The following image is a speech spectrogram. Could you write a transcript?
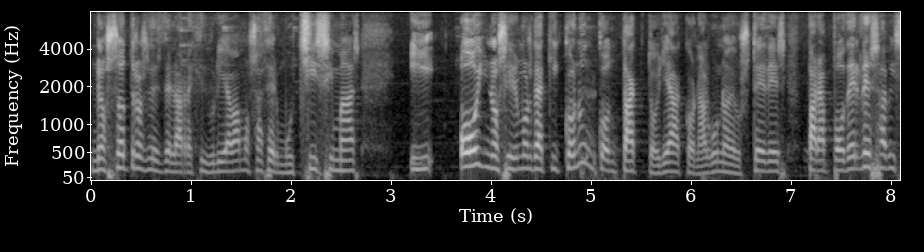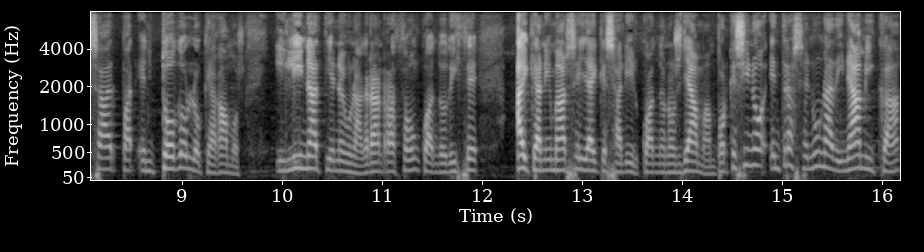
Nosotros desde la regiduría vamos a hacer muchísimas y hoy nos iremos de aquí con un contacto ya con alguno de ustedes para poderles avisar en todo lo que hagamos. Y Lina tiene una gran razón cuando dice hay que animarse y hay que salir cuando nos llaman, porque si no entras en una dinámica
